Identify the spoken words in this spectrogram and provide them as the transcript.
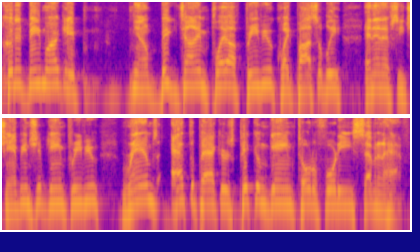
Could it be, Mark, a you know big time playoff preview? Quite possibly an NFC Championship game preview. Rams at the Packers, pick'em game, total forty-seven and a half.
